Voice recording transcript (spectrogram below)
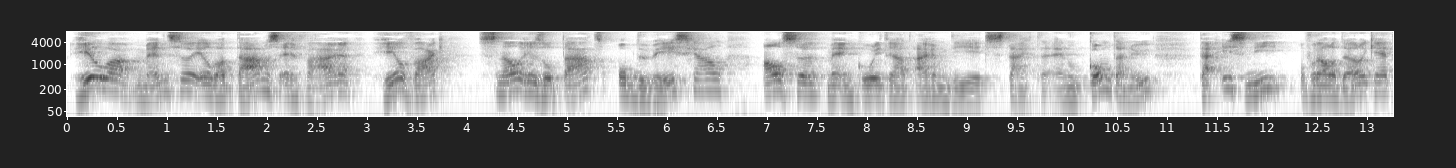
heel wat mensen, heel wat dames ervaren heel vaak snel resultaat op de weegschaal als ze met een koolhydraatarm dieet starten. En hoe komt dat nu? Dat is niet, voor alle duidelijkheid,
